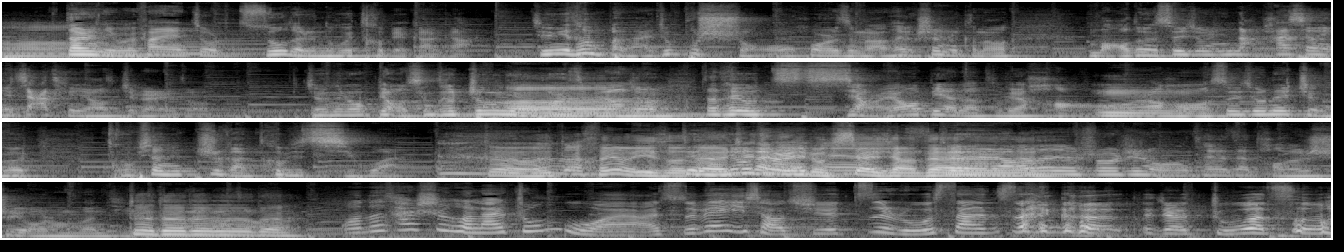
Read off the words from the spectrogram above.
哦，但是你会发现，就是所有的人都会特别尴尬，就因为他们本来就不熟或者怎么样，他甚至可能矛盾，所以就是你哪怕像一个家庭一样，这边也都就是那种表情特狰狞或者怎么样，嗯就是但他又想要变得特别好，嗯。然后所以就那整个图片就质感特别奇怪。对，我觉得很有意思，对这就是一种现象，对然后他就说这种他就在讨论室友什么问题。对对对对对对，哇，那他适合来中国呀，随便一小区自如三三个，就主卧次卧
